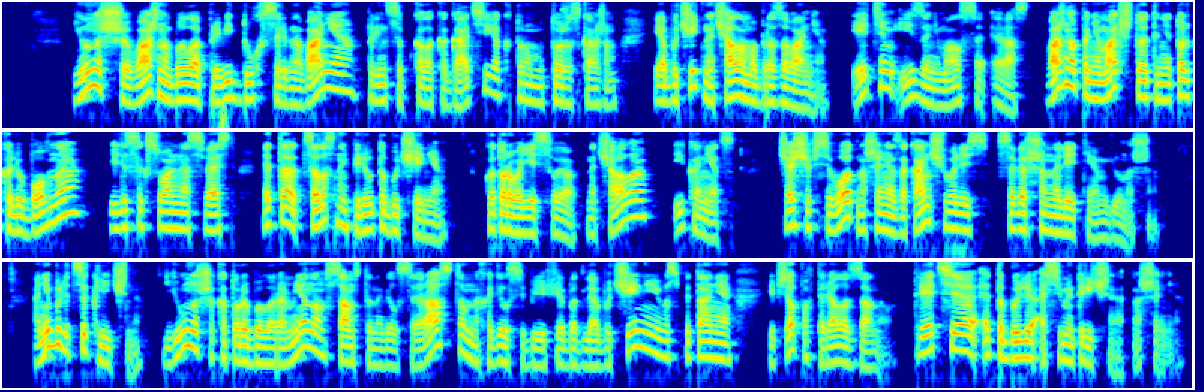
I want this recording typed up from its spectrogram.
Юноше важно было привить дух соревнования, принцип колокогатии, о котором мы тоже скажем, и обучить началам образования. Этим и занимался Эраст. Важно понимать, что это не только любовная или сексуальная связь, это целостный период обучения, у которого есть свое начало и конец. Чаще всего отношения заканчивались совершеннолетием юноши. Они были цикличны. Юноша, который был эроменом, сам становился эрастом, находил себе эфеба для обучения и воспитания, и все повторялось заново. Третье – это были асимметричные отношения.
